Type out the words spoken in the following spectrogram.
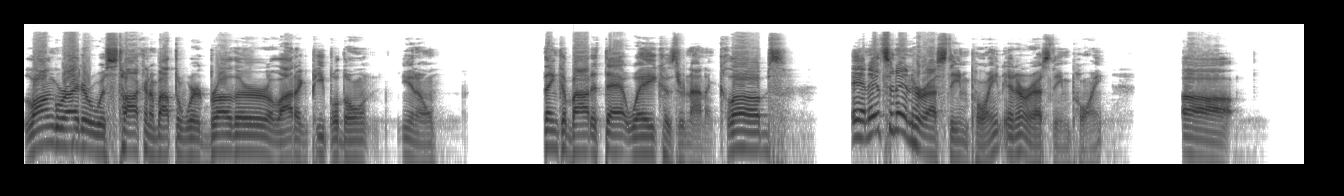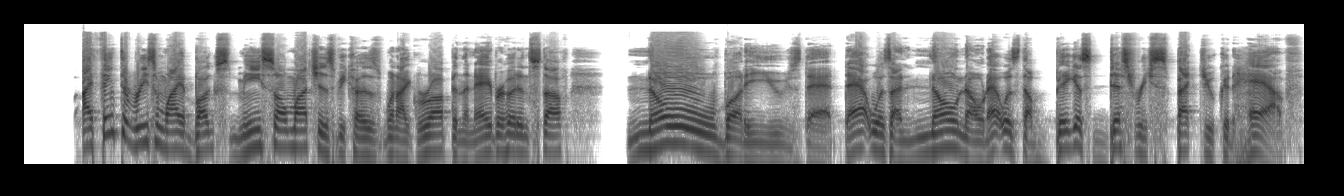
Long Rider was talking about the word brother. A lot of people don't, you know, think about it that way because they're not in clubs. And it's an interesting point. Interesting point. Uh, I think the reason why it bugs me so much is because when I grew up in the neighborhood and stuff, Nobody used that. That was a no no. That was the biggest disrespect you could have.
